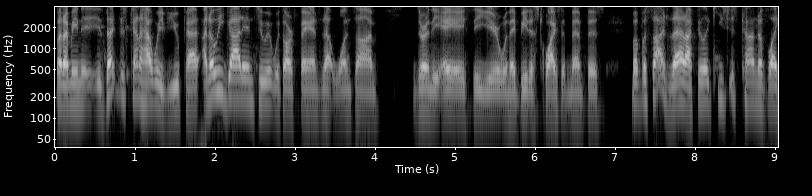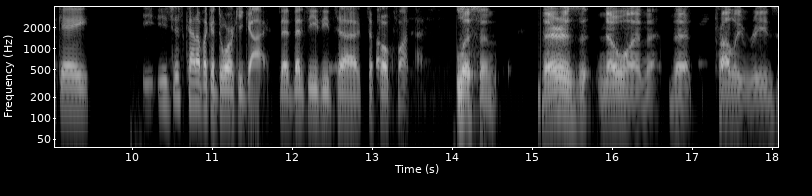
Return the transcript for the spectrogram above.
But I mean, is that just kind of how we view Pat? I know he got into it with our fans that one time during the AAC year when they beat us twice at Memphis. But besides that, I feel like he's just kind of like a he's just kind of like a dorky guy that that's easy to to poke fun at. Listen, there is no one that probably reads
